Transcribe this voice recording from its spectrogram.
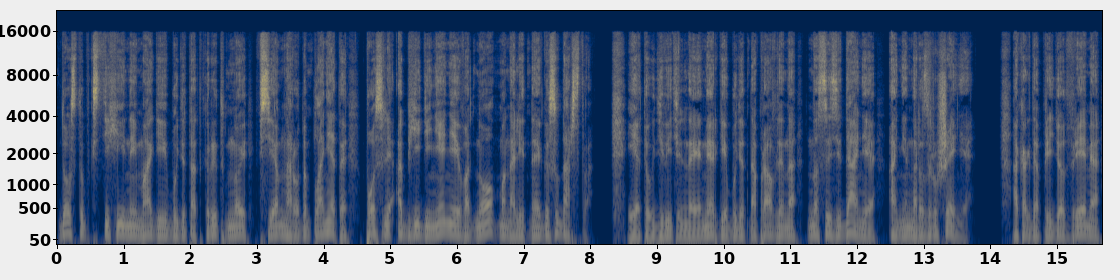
«Доступ к стихийной магии будет открыт мной всем народам планеты после объединения в одно монолитное государство. И эта удивительная энергия будет направлена на созидание, а не на разрушение. А когда придет время,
